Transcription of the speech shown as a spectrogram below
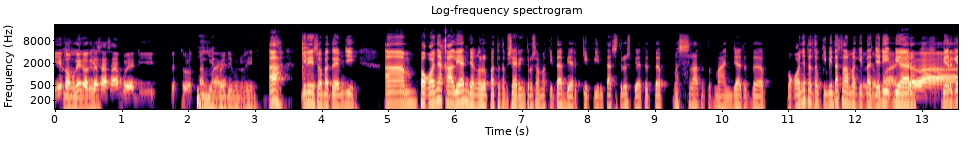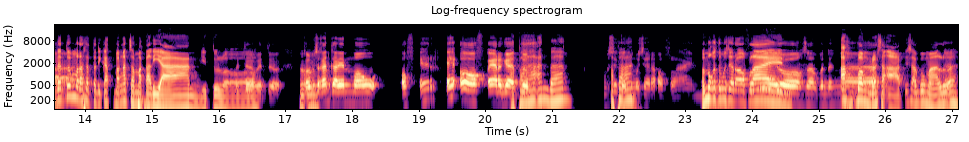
Ya kalau mungkin kalau kita Iya. salah-salah boleh dibetulkan. Iya boleh ya. dibenerin. Ah gini sobat OMG. Em, pokoknya kalian jangan lupa tetap sharing terus sama kita biar keep in touch terus biar tetap mesra, tetap manja, tetap pokoknya tetap keep in touch sama kita. Tetep Jadi biar lah. biar kita tuh merasa terikat banget sama kalian gitu loh. betul betul. Kalau misalkan kalian mau off air, eh off air gak tuh? Apaan bang? Maksudnya apaan? ketemu secara offline. Oh, mau ketemu secara Iya offline? dong sama pendengar. Ah bang berasa artis aku malu ah.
